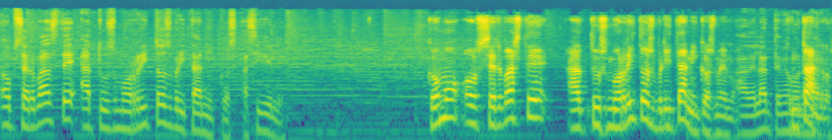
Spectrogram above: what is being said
observaste a tus morritos británicos? Así dile. ¿Cómo observaste a tus morritos británicos, Memo? Adelante, Memo Navarro.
